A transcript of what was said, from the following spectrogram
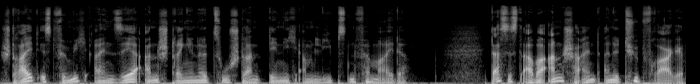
Streit ist für mich ein sehr anstrengender Zustand, den ich am liebsten vermeide. Das ist aber anscheinend eine Typfrage.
